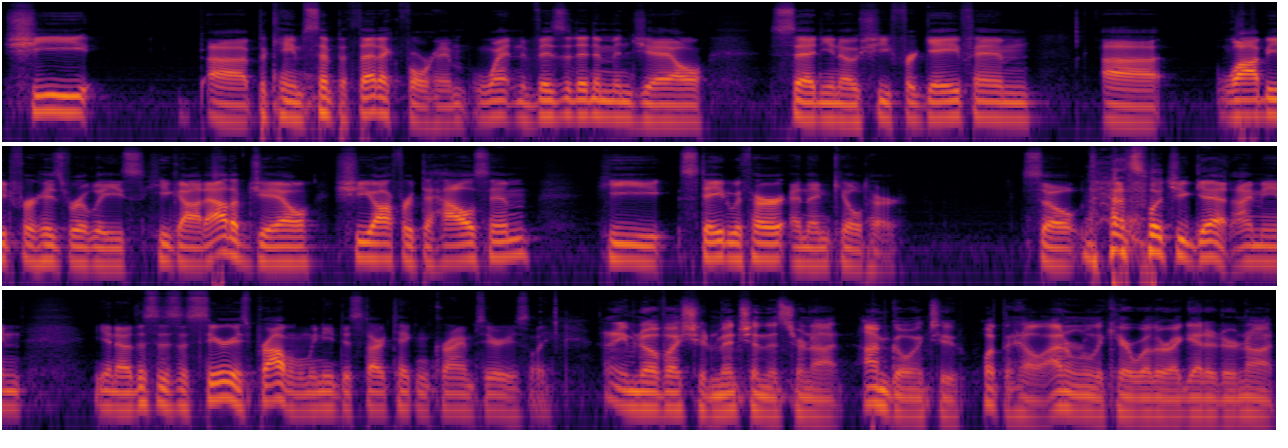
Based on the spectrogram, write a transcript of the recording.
She uh, became sympathetic for him, went and visited him in jail, said, you know, she forgave him, uh, lobbied for his release. He got out of jail. She offered to house him. He stayed with her and then killed her. So that's what you get. I mean, you know, this is a serious problem. We need to start taking crime seriously. I don't even know if I should mention this or not. I'm going to. What the hell? I don't really care whether I get it or not.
